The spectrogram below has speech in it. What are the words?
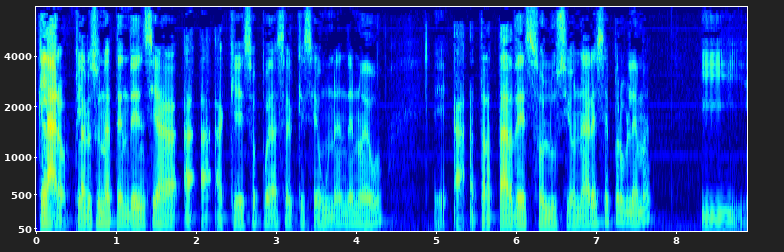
claro, claro, es una tendencia a, que eso pueda hacer que se unan de nuevo, eh, a, tratar de solucionar ese problema y,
